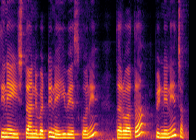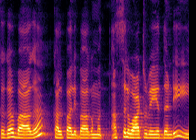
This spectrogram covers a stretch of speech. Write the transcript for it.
తినే ఇష్టాన్ని బట్టి నెయ్యి వేసుకొని తర్వాత పిండిని చక్కగా బాగా కలపాలి. బాగా అస్సలు వాటర్ వేయొద్దండి. ఈ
